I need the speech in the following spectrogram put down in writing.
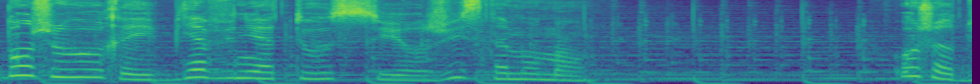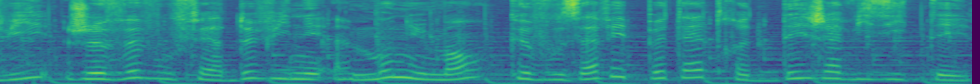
Bonjour et bienvenue à tous sur Juste un moment. Aujourd'hui, je veux vous faire deviner un monument que vous avez peut-être déjà visité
